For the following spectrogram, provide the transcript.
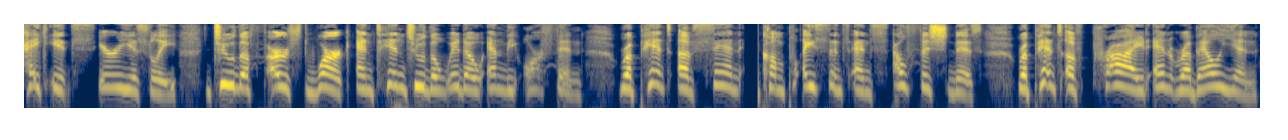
Take it seriously. Do the first work and tend to the widow and the orphan. Repent of sin, complacence, and selfishness. Repent of pride and rebellion.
